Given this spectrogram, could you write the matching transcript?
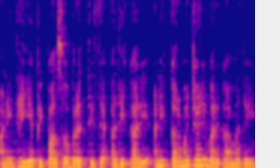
आणि ध्येय पिपासो वृत्तीचे अधिकारी आणि कर्मचारी वर्गामध्ये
